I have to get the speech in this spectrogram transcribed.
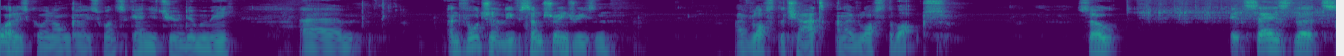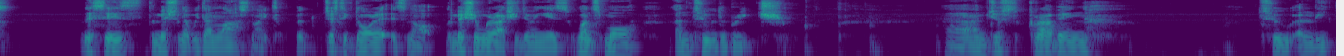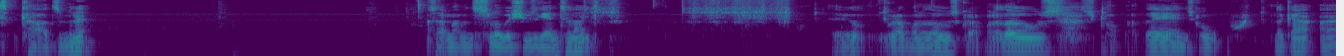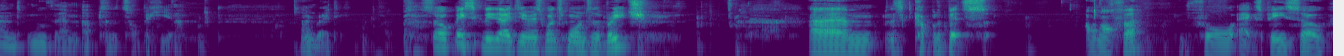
What is going on, guys? Once again, you're tuned in with me. Um, unfortunately, for some strange reason, I've lost the chat and I've lost the box. So it says that this is the mission that we done last night, but just ignore it. It's not. The mission we're actually doing is once more unto the breach. Uh, I'm just grabbing two elite cards a minute. I'm having slow issues again tonight. There we go. Grab one of those, grab one of those. Just pop that there and just go like that and move them up to the top of here. I'm ready. So basically the idea is once more into the breach. Um, there's a couple of bits on offer for XP. So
